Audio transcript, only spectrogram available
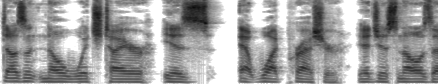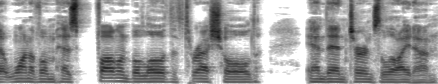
doesn't know which tire is at what pressure. It just knows that one of them has fallen below the threshold and then turns the light on.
